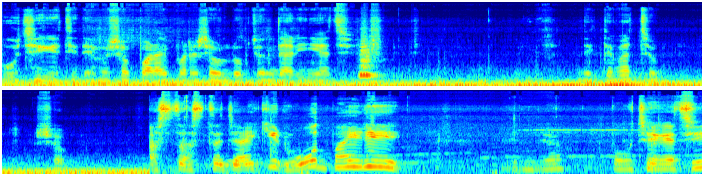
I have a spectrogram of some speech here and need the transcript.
পৌঁছে গেছি দেখো সব পাড়ায় পাড়ায় সব লোকজন দাঁড়িয়ে আছে। দেখতে পাচ্ছ? সব আস্তে আস্তে যাই কি রোদ বাইরে? পৌঁছে গেছি।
